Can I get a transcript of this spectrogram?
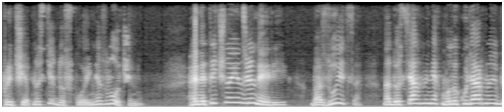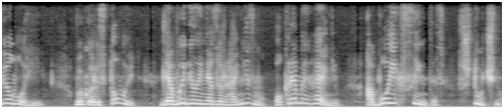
причепності до скоєння злочину. Генетичної інженерії базується на досягненнях молекулярної біології, використовують для виділення з організму окремих генів або їх синтез штучно,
